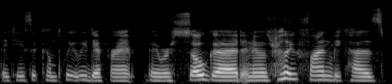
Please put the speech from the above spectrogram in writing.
They tasted completely different. They were so good, and it was really fun because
